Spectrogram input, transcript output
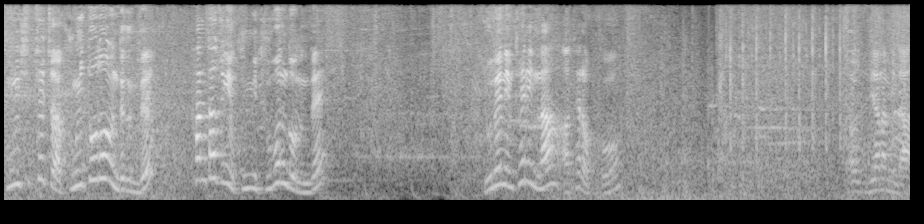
궁 17조야 궁이 또 도는데 근데? 한타 중에 궁이 두 번 도는데? 요네님 텔 있나? 아 텔 없고 어, 미안합니다.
